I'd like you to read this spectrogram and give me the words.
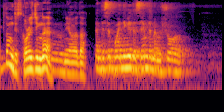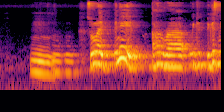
एकदम discouraging ना Mm. नहीं होता and disappointing at the same time, I'm sure. हम्म Mhm. So like any tanra because because me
